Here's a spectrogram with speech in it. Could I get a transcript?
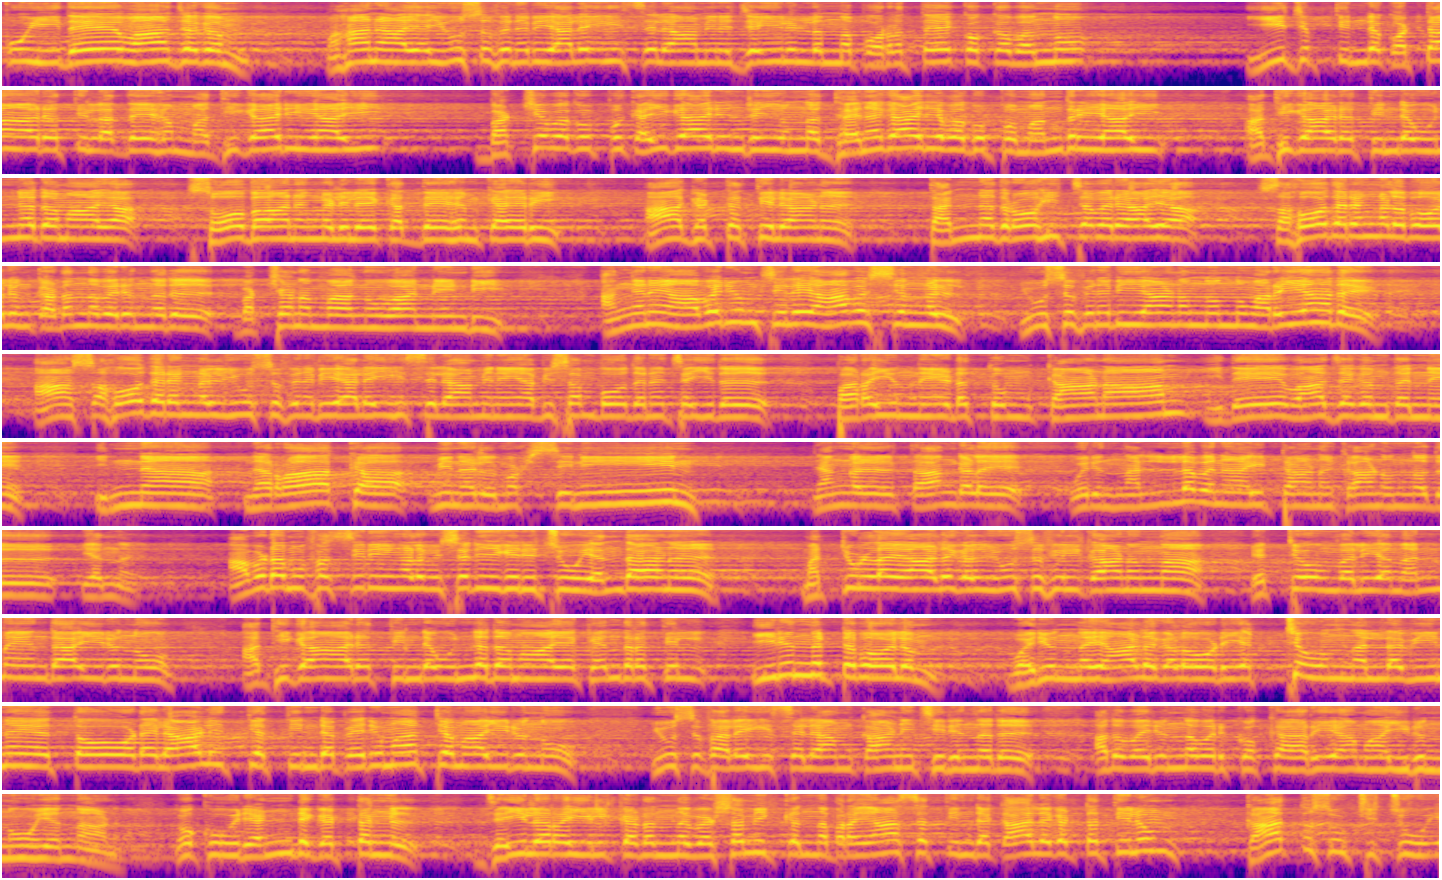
നോക്കൂ ഇതേ വാചകം. മഹാനായ യൂസുഫ് നബി അലൈഹി ഇസ്ലാമിന് ജയിലിൽ നിന്ന് പുറത്തേക്കൊക്കെ വന്നു. ഈജിപ്തിന്റെ കൊട്ടാരത്തിൽ അദ്ദേഹം അധികാരിയായി ഭക്ഷ്യവകുപ്പ് കൈകാര്യം ചെയ്യുന്ന ധനകാര്യ വകുപ്പ് മന്ത്രിയായി അധികാരത്തിന്റെ ഉന്നതമായ സോപാനങ്ങളിലേക്ക് അദ്ദേഹം കയറി. ആ ഘട്ടത്തിലാണ് തന്നെ ദ്രോഹിച്ചവരായ സഹോദരങ്ങൾ പോലും കടന്നു വരുന്നത് ഭക്ഷണം വാങ്ങുവാൻ വേണ്ടി. അങ്ങനെ അവരും ചില ആവശ്യങ്ങൾ യൂസഫ് നബിയാണെന്നൊന്നും അറിയാതെ ആ സഹോദരങ്ങൾ യൂസുഫ് നബി അലൈഹി ഇസ്ലാമിനെ അഭിസംബോധന ചെയ്ത് പറയുന്നിടത്തും കാണാം ഇതേ വാചകം തന്നെ. ഇന്ന നറാക്ക മിനൽ മുഹ്സിനീൻ. ഞങ്ങൾ താങ്കളെ ഒരു നല്ലവനായിട്ടാണ് കാണുന്നത് എന്ന്. അവിടെ മുഫസ്സിരിങ്ങൾ വിശദീകരിച്ചു എന്താണ്? മറ്റുള്ള ആളുകൾ യൂസുഫിൽ കാണുന്ന ഏറ്റവും വലിയ നന്മ എന്തായിരുന്നു? അധികാരത്തിന്റെ ഉന്നതമായ കേന്ദ്രത്തിൽ ഇരുന്നിട്ട് പോലും വരുന്ന ആളുകളോട് ഏറ്റവും നല്ല വിനയത്തോടെ ലാളിത്യത്തിന്റെ പെരുമാറ്റമായിരുന്നു യൂസുഫ് അലഹിസ്സലാം കാണിച്ചിരുന്നത്. അത് വരുന്നവർക്കൊക്കെ അറിയാമായിരുന്നു എന്നാണ്. നോക്കൂ രണ്ട് ഘട്ടങ്ങൾ. ജയിലറയിൽ കടന്ന് വിഷമിക്കുന്ന പ്രയാസത്തിന്റെ കാലഘട്ടത്തിലും കാത്തു സൂക്ഷിച്ചു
